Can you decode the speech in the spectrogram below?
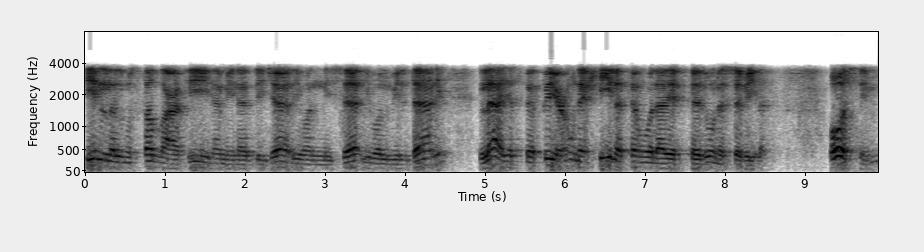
illa al-mustad'afina min ar-rijali wan-nisa'i wal-wildani la yastati'una hilatan wa la yahtaduna sabila osim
